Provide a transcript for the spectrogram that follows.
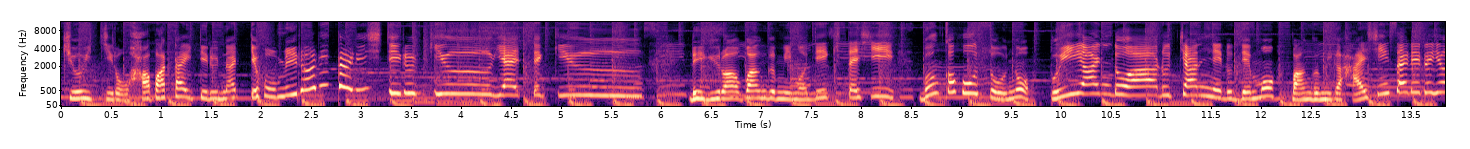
キューイチロー羽ばたいてるなって褒められたりしてるキューやったキュー。レギュラー番組もできたし文化放送の V&R チャンネルでも番組が配信されるよ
